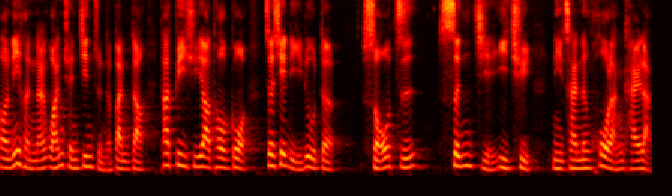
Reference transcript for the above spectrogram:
哦，你很难完全精准的办到，它必须要透过这些理路的熟知、深解意趣，你才能豁然开朗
